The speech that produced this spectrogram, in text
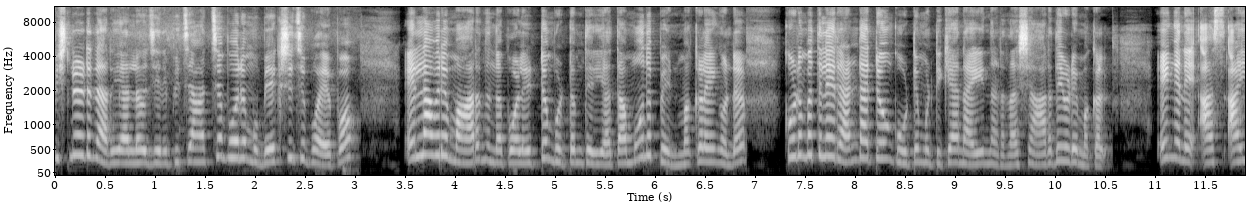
വിഷ്ണുവേട്ടൻ അറിയാലോ ജനിപ്പിച്ച അച്ഛൻ പോലും ഉപേക്ഷിച്ചു പോയപ്പോൾ എല്ലാവരും മാറി നിന്നപ്പോൾ എട്ടും പുട്ടും തിരിയാത്ത മൂന്ന് പെൺമക്കളെയും കൊണ്ട് കുടുംബത്തിലെ രണ്ടറ്റവും കൂട്ടിമുട്ടിക്കാനായി നടന്ന ശാരദയുടെ മക്കൾ. എങ്ങനെ ഐ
